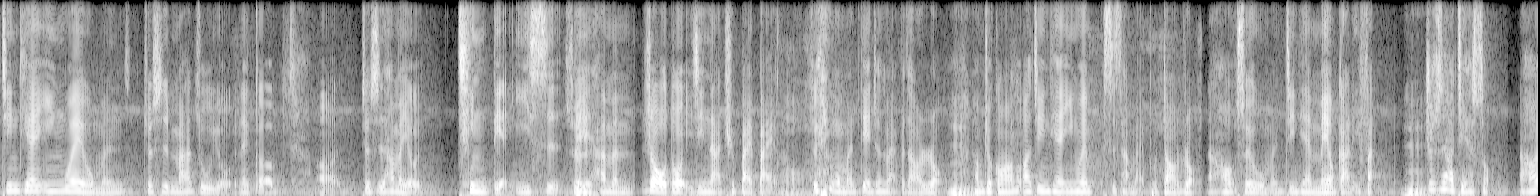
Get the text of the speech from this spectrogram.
今天因为我们就是马祖有那个呃，就是他们有庆典仪式，所以他们肉都已经拿去拜拜了，所以我们店就是买不到肉。他们就公告说啊，今天因为市场买不到肉，然后所以我们今天没有咖喱饭，嗯，就是要接受，然后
